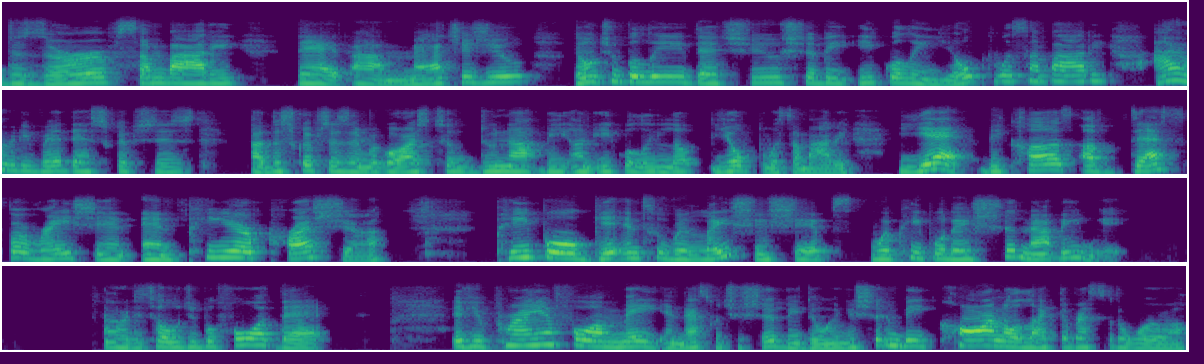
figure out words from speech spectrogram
deserve somebody that um, matches you? Don't you believe that you should be equally yoked with somebody? I already read that scriptures uh, the scriptures in regards to do not be unequally lo- yoked with somebody. Yet, because of desperation and peer pressure, people get into relationships with people they should not be with. I already told you before that if you're praying for a mate, and that's what you should be doing, you shouldn't be carnal like the rest of the world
